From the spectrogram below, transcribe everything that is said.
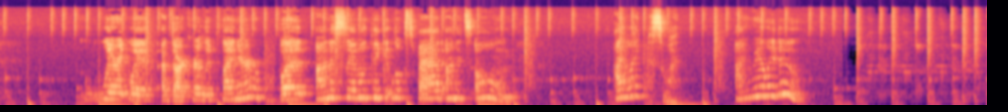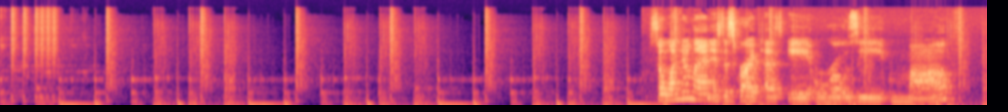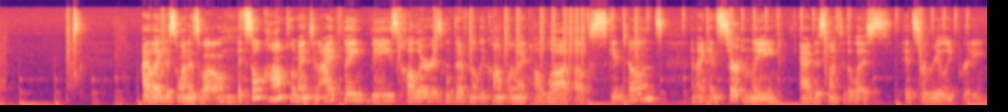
wear it with a darker lip liner but honestly I don't think it looks bad on its own. I like this one. I really do. So Wonderland is described as a rosy mauve. I like this one as well. It's so complementing. I think these colors will definitely complement a lot of skin tones and I can certainly add this one to the list. It's really pretty.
